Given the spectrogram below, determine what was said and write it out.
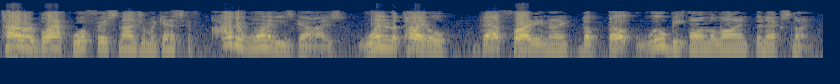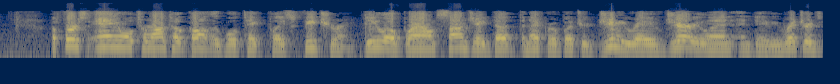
Tyler Black will face Nigel McGuinness. If either one of these guys win the title that Friday night, the belt will be on the line the next night. The first annual Toronto Gauntlet will take place featuring D'Lo Brown, Sanjay Dutt, the Necro Butcher, Jimmy Rave, Jerry Lynn, and Davey Richards.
